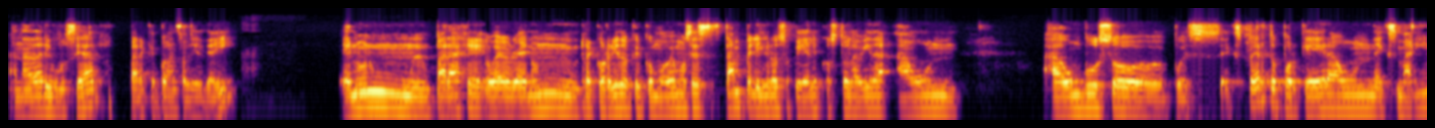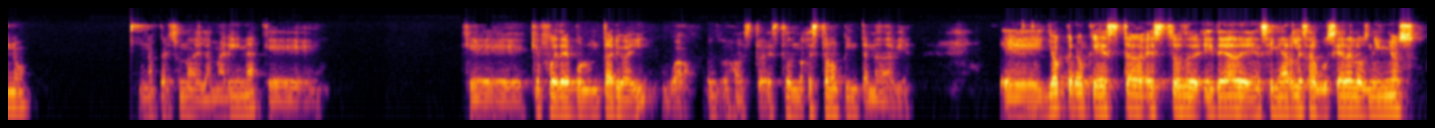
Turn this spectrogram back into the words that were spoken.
a nadar y bucear para que puedan salir de ahí en un paraje o en un recorrido que como vemos es tan peligroso que ya le costó la vida a un a un buzo pues experto porque era un ex marino una persona de la marina que que, que fue de voluntario ahí. Wow esto, esto, no, esto no pinta nada bien. Eh, yo creo que esta, esta idea de enseñarles a bucear a los niños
